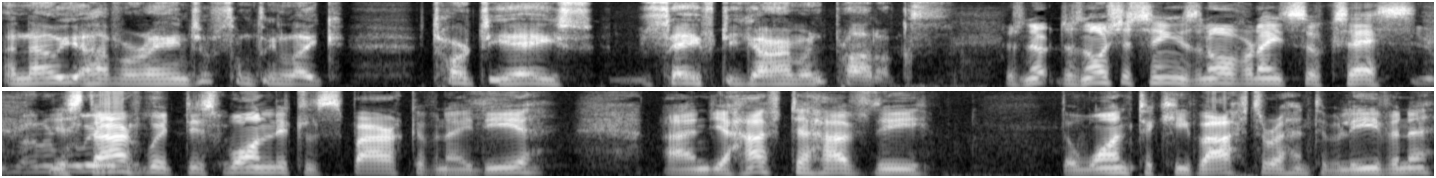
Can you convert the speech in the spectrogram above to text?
and now you have a range of something like 38 safety garment products. There's no, there's no such thing as an overnight success. You You start it. with this one little spark of an idea, and you have to have the the want to keep after it and to believe in it.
